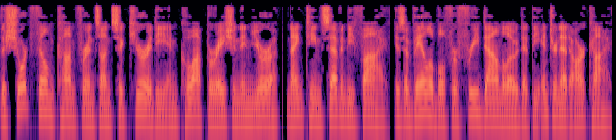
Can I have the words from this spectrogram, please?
the Short Film Conference on Security and Cooperation in Europe 1975 is available for free download at the Internet Archive.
